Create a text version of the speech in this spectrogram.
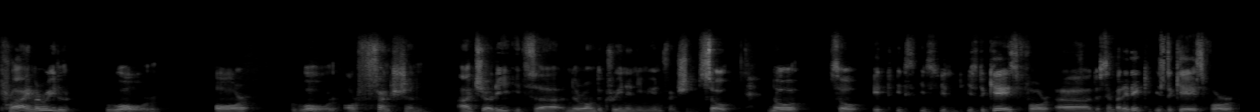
primary role or role or function actually it's a neuroendocrine and immune function. So no, so it, it's, it's, it's the case for uh, the sympathetic, it's the case for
